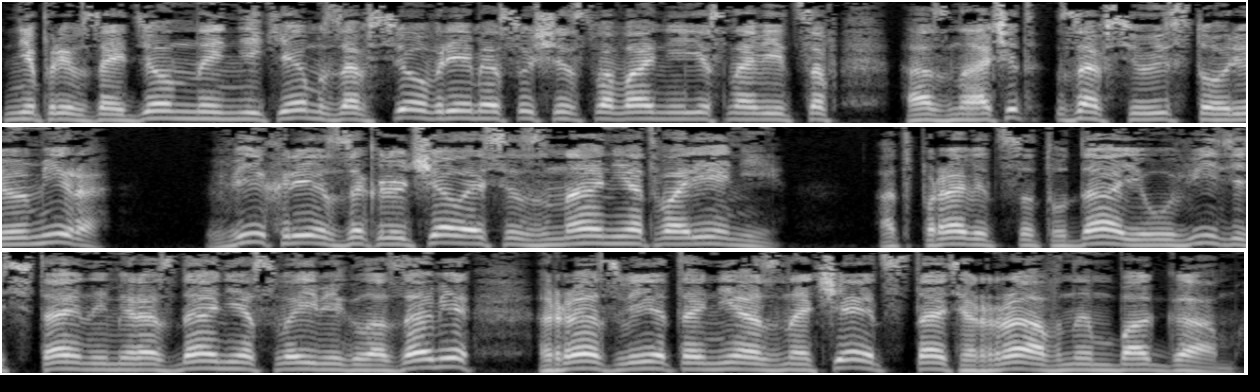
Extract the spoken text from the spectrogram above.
непревзойденной никем за все время существования ясновидцев, а значит, за всю историю мира. В вихре заключалось знание творений. Отправиться туда и увидеть тайны мироздания своими глазами, разве это не означает стать равным богам?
